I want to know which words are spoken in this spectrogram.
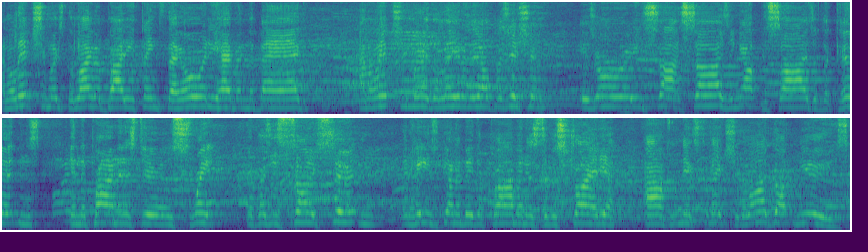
an election which the Labor Party thinks they already have in the bag, an election where the Leader of the Opposition is already sizing up the size of the curtains in the Prime Ministerial suite because he's so certain that he's going to be the Prime Minister of Australia after the next election. Well, I've got news.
